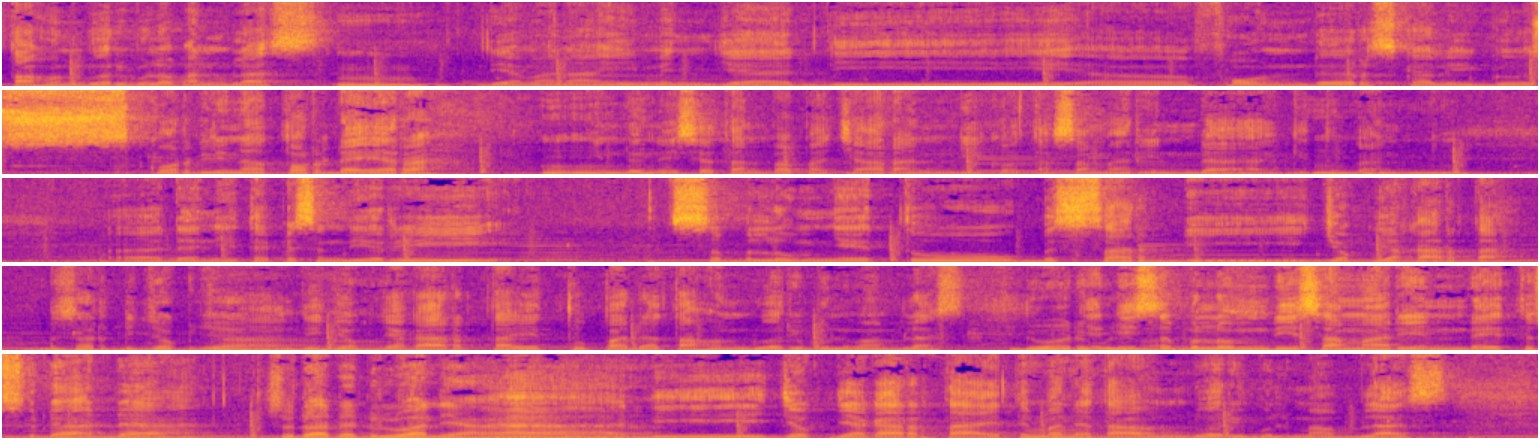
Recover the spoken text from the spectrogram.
tahun 2018 Hmm. diamanahi menjadi eh, founder sekaligus koordinator daerah Indonesia tanpa pacaran di kota Samarinda gitu kan. Eh, dan ITP sendiri sebelumnya itu besar di Yogyakarta. Besar di Jogja. Nah, di Yogyakarta itu pada tahun 2015. 2015. Jadi sebelum di Samarinda itu sudah ada Sudah ada duluan ya. Nah, di Yogyakarta itu pada tahun 2015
